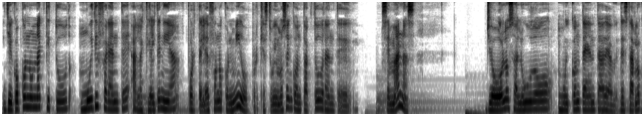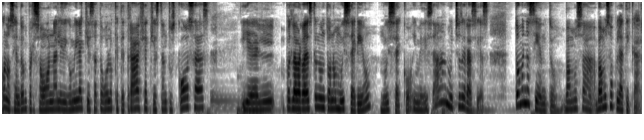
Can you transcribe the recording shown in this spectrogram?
Llegó con una actitud muy diferente a la que él tenía por teléfono conmigo, porque estuvimos en contacto durante semanas. Yo lo saludo muy contenta de, estarlo conociendo en persona. Le digo, mira, aquí está todo lo que te traje, aquí están tus cosas. Y él, pues la verdad es que en un tono muy serio, muy seco, y me dice, ah, muchas gracias. Tomen asiento, vamos a, vamos a platicar.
